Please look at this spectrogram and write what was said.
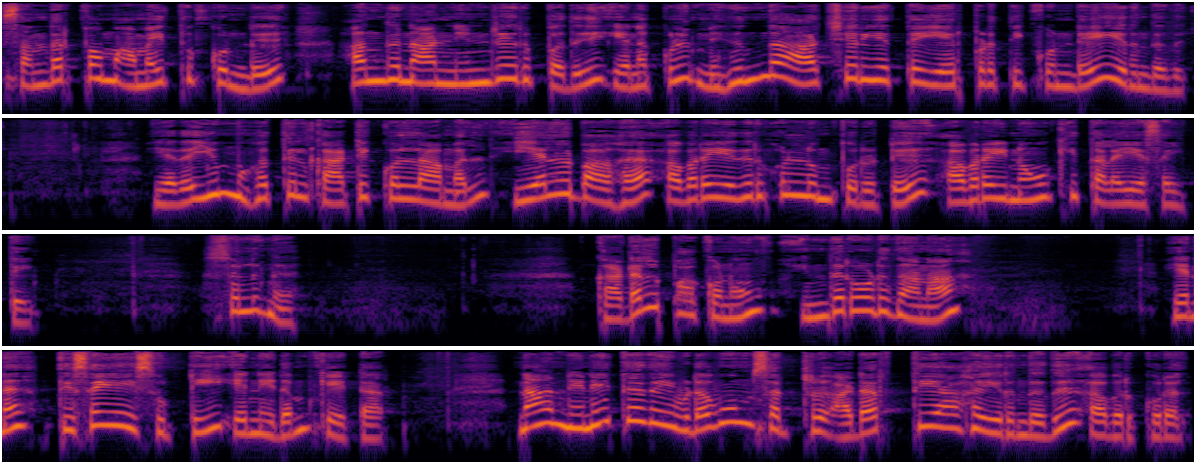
சந்தர்ப்பம் அமைத்துக் கொண்டு அங்கு நான் நின்றிருப்பது எனக்குள் மிகுந்த ஆச்சரியத்தை ஏற்படுத்தி கொண்டே இருந்தது. எதையும் முகத்தில் காட்டிக்கொள்ளாமல் இயல்பாக அவரை எதிர்கொள்ளும் பொருட்டு அவரை நோக்கி தலையசைத்தேன். சொல்லுங்க. கடல் பார்க்கணும் இந்த ரோடு தானா? என திசையை சுட்டி என்னிடம் கேட்டார். நான் நினைத்ததை விடவும் சற்று அடர்த்தியாக இருந்தது அவர் குரல்.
